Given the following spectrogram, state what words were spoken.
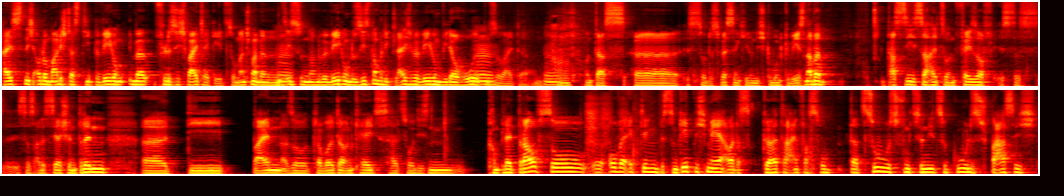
heißt nicht automatisch, dass die Bewegung immer flüssig weitergeht. So manchmal dann mhm. siehst du noch eine Bewegung, du siehst nochmal die gleiche Bewegung wiederholt mhm. und so weiter. Mhm. Und das äh, ist so das Western-Kino nicht gewohnt gewesen. Aber das siehst du halt so in Face-Off ist das, ist das alles sehr schön drin. Äh, die beiden, also Travolta und Cage, ist halt so diesen komplett drauf, so äh, Overacting bis zum geht nicht mehr, aber das gehört da einfach so dazu. Es funktioniert so gut, es ist spaßig.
